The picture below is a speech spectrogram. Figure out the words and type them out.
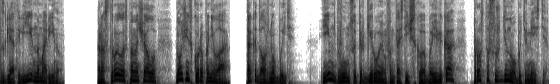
взгляд Ильи на Марину. Расстроилась поначалу, но очень скоро поняла, так и должно быть. Им, двум супергероям фантастического боевика, просто суждено быть вместе.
